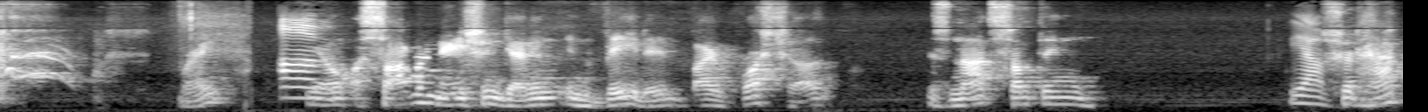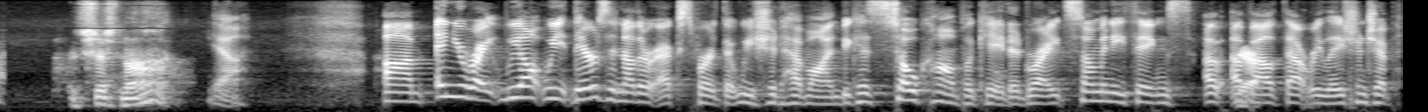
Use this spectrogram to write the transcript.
right? Um, you know, a sovereign nation getting invaded by Russia is not something. Yeah, should happen. It's just not. Yeah. Um, and you're right. We all we there's another expert that we should have on because so complicated, right? So many things a- yeah. about that relationship.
